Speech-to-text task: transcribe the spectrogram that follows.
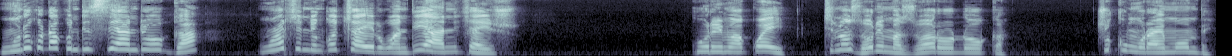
Muri kuda kundisiya ndoga munoti ndingochairwa ndiani chaizvo? Kurima kwei tinozorima zuva rodoka chikumurai mombe.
